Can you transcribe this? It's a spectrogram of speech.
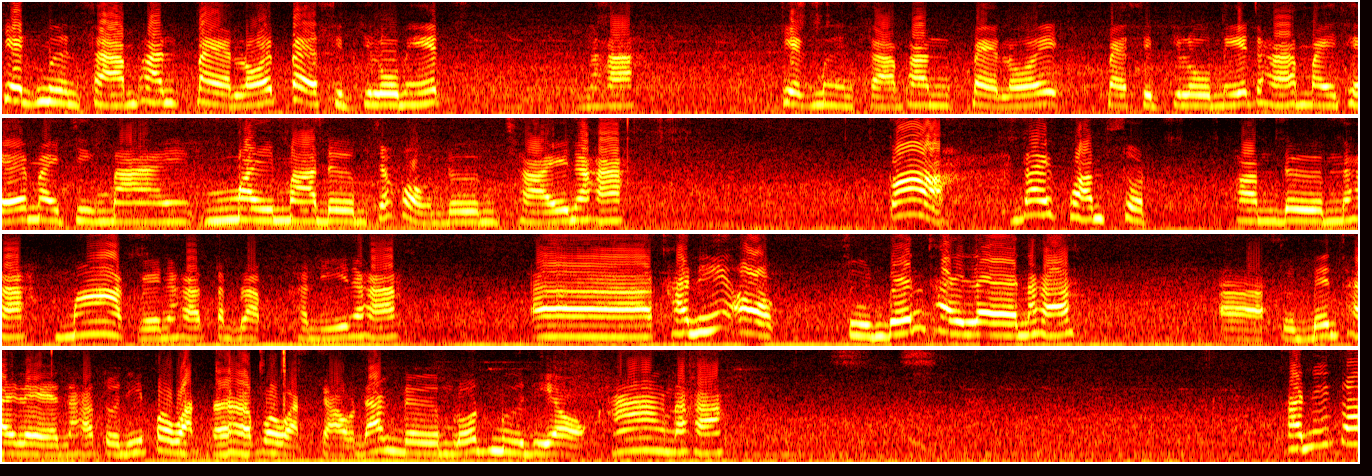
เจ็ดหมื่นสามพันแปดร้อยแปดสิบกิโลเมตรนะคะเจ็ดหมื่นสามพันแปดร้อยแปดสิบกิโลเมตรนะคะ ไม่แท้ไม่จริงไม่ไม่มาเดิมเจ้าของเดิมใช้นะคะ ก็ได้ความสดความเดิมนะคะ มากเลยนะคะสำหรับคันนี้นะคะ คันนี้ออกศูนย์เบนซ์ไทยแลนด์นะคะศูนย์เบนซ์ไทยแลนด์นะคะ ตัวนี้ประวัตินะคะ ประวัติเก่าดั้งเดิมรถมือเดียวออกห้างนะคะคันนี้ก็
